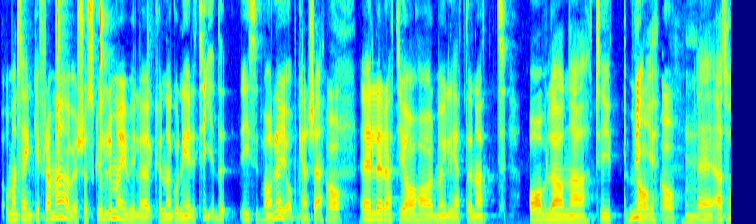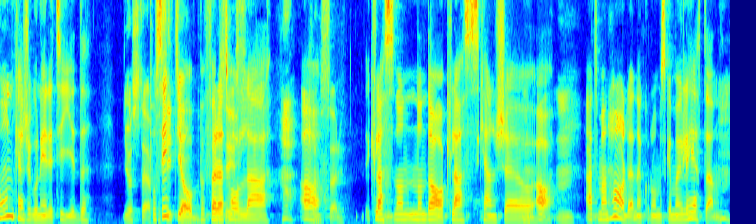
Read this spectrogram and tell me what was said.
om man tänker framöver så skulle man ju vilja kunna gå ner i tid i sitt vanliga jobb kanske. Ja. Eller att jag har möjligheten att avlöna typ My. Ja. ja. Eh, att hon kanske går ner i tid det. på, sitt jobb, för Precis. att hålla ja, Klasser. klass, någon, någon dagklass kanske. Och, ja, Att man har den ekonomiska möjligheten.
